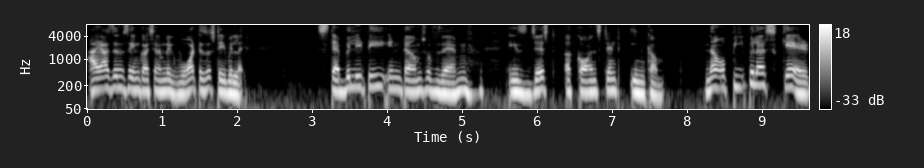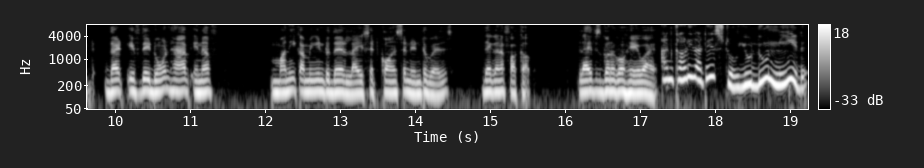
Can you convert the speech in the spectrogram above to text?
i asked them the same question. I'm like what is a stable life? Stability in terms of them is just a constant income. Now people are scared that if they don't have enough money coming into their lives at constant intervals they're gonna fuck up life is gonna go haywire And Kaudi, that is true. You do need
